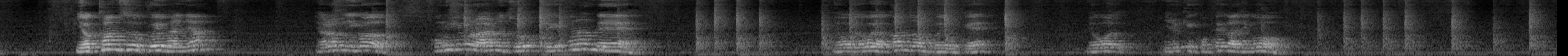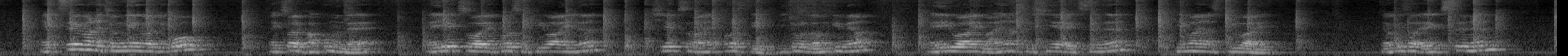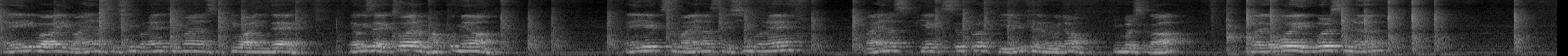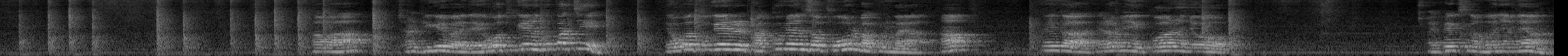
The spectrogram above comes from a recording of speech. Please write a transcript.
역함수 구해봤냐? 여러분 이거 공식으로 알면 조, 되게 편한데 요거 요거 역함수 한번 보여볼게. 요거 이렇게 곱해가지고 x에 관해 정리해가지고 xy 바꾸면 돼. axy 플러스 by는 cx 플러스 d. 이쪽으로 넘기면 ay 마이너스 c의 x는 d 마이너스 by 여기서 x는 ay 마이너스 c분의 d 마이너스 by인데 여기서 xy를 바꾸면 ax 마이너스 c분의 마이너스 bx 플러스 d 이렇게 되는 거죠? 인버스가. 그러니까 요거의 인버스는 봐봐. 잘 비교해 봐야 돼. 요거 두 개는 똑같지? 요거 두 개를 바꾸면서 부호를 바꾸는 거야. 어? 그러니까 여러분이 구하는 요 fx가 뭐냐면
